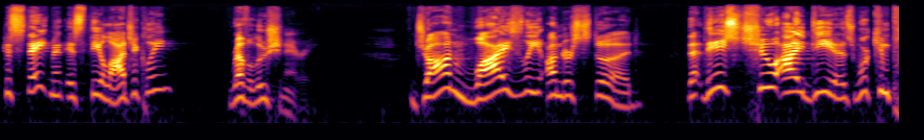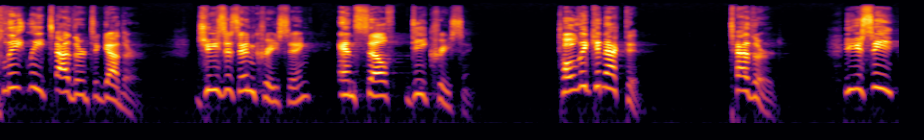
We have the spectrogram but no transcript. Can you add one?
his statement is theologically revolutionary. John wisely understood that these two ideas were completely tethered together Jesus increasing and self decreasing. Totally connected, tethered. You see,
